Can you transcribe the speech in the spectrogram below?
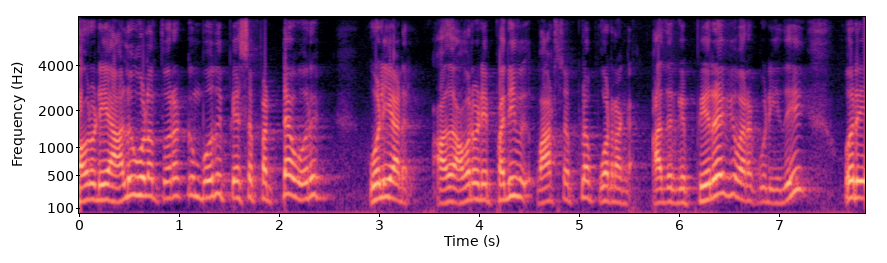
அவருடைய அலுவலம் திறக்கும் போது பேசப்பட்ட ஒரு ஒளியாடல் அது அவருடைய பதிவு வாட்ஸ்அப்பில் போடுறாங்க. அதற்கு பிறகு வரக்கூடியது ஒரு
